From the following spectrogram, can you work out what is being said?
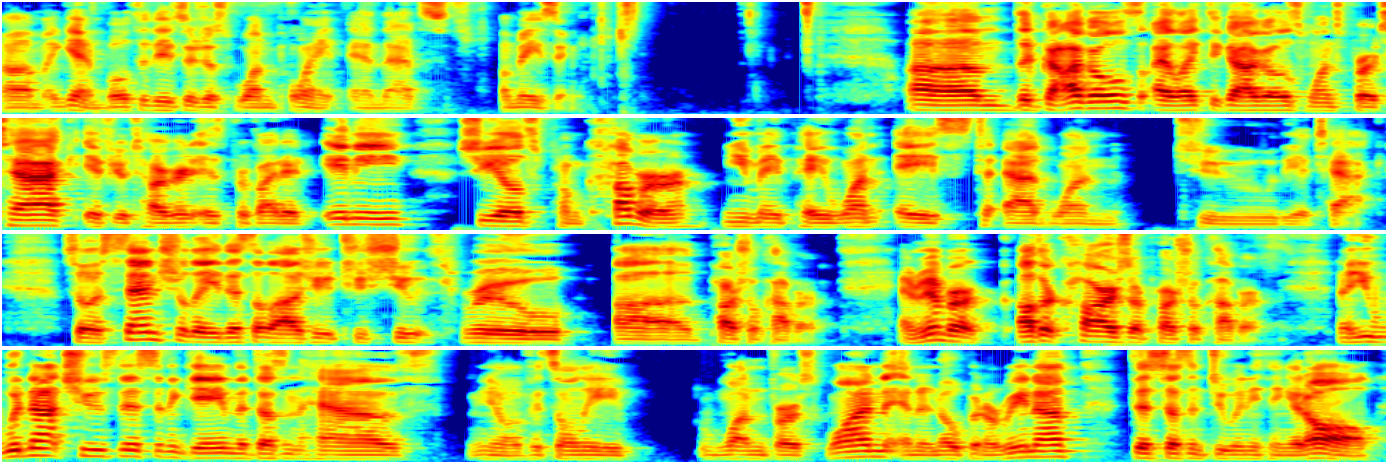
Um, again, both of these are just one point, and that's amazing. Um, the goggles, I like the goggles once per attack. If your target is provided any shields from cover, you may pay one ace to add one to the attack. So essentially, this allows you to shoot through uh, partial cover. And remember, other cars are partial cover. Now, you would not choose this in a game that doesn't have, you know, if it's only one versus one and an open arena, this doesn't do anything at all.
